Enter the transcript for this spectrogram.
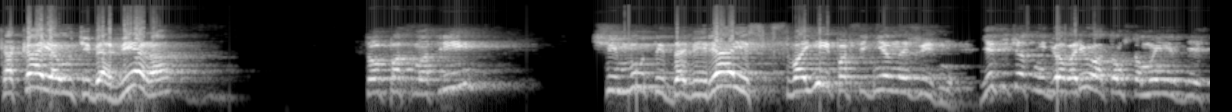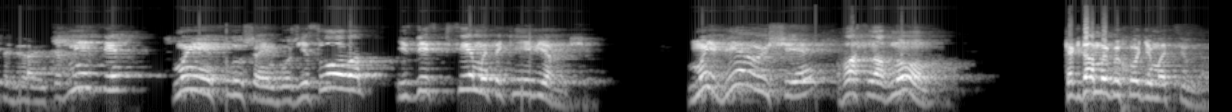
какая у тебя вера, то посмотри, чему ты доверяешь в своей повседневной жизни. Я сейчас не говорю о том, что мы здесь собираемся вместе, мы слушаем Божье Слово, и здесь все мы такие верующие. Мы верующие в основном, когда мы выходим отсюда.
